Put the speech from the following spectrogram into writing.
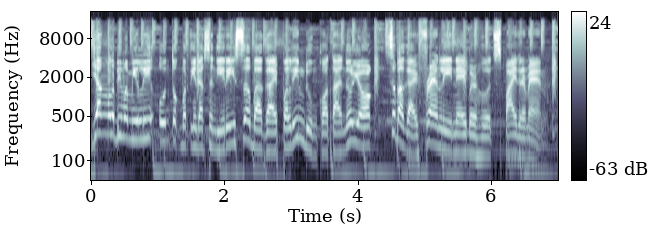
yang lebih memilih untuk bertindak sendiri sebagai pelindung kota New York sebagai friendly neighborhood Spider-Man.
